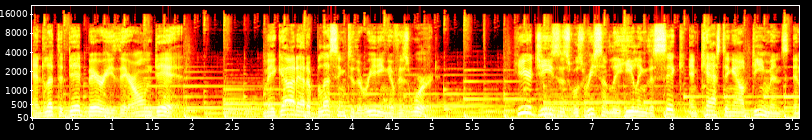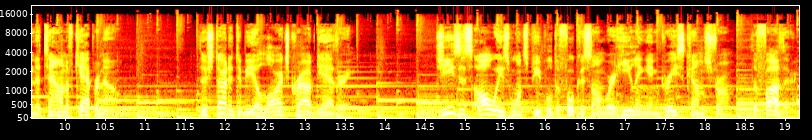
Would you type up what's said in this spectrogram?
and let the dead bury their own dead. May God add a blessing to the reading of his word. Here, Jesus was recently healing the sick and casting out demons in the town of Capernaum. There started to be a large crowd gathering. Jesus always wants people to focus on where healing and grace comes from the Father.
